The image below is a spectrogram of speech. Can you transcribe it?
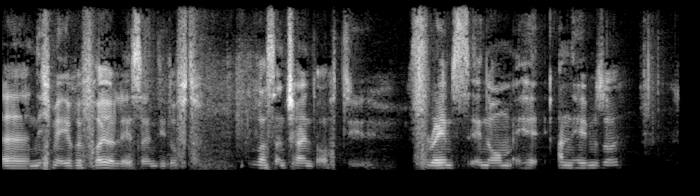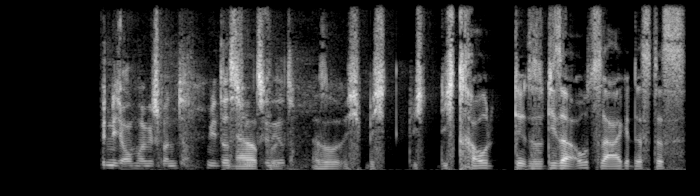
äh, nicht mehr ihre Feuerlaser in die Luft. Was anscheinend auch die Frames enorm he- anheben soll. Bin ich auch mal gespannt, wie das Ja, funktioniert. Also ich, ich, ich, ich traue also dieser Aussage, dass das,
